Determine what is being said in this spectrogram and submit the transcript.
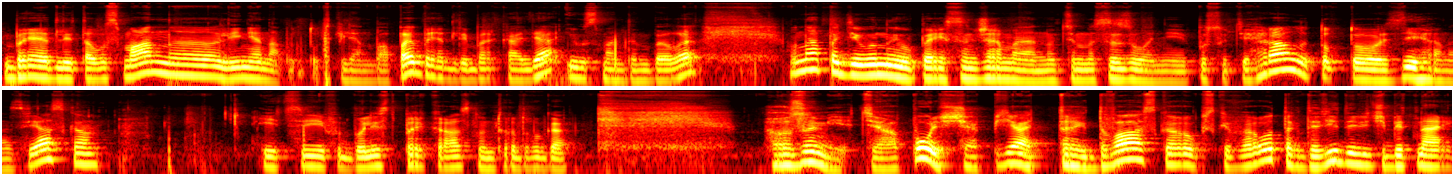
Бредлі та Усман, е, лінія нападу. Тут Кіліан Бапе, Бредлі Баркаля і Усман Дембеле. У нападі вони у Пері Сен-Жермен у цьому сезоні, по суті, грали, тобто зіграна зв'язка. І ці футболісти прекрасно друг друга розуміють. А Польща 5-3-2, Скоропський в воротах, Давідович, Бітнар,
